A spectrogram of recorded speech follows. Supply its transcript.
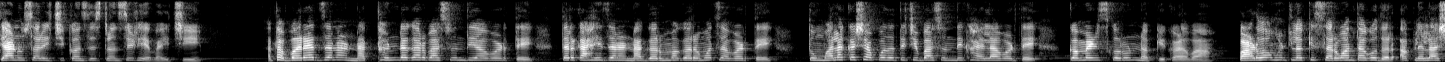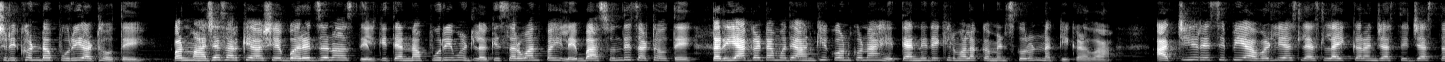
त्यानुसार हिची कन्सिस्टन्सी ठेवायची. आता बऱ्याच जणांना थंडगार बासुंदी आवडते तर काही जणांना गरमागरमच आवडते. तुम्हाला कशा पद्धतीची बासुंदी खायला आवडते? कमेंट्स करून नक्की कळवा. पाडवा म्हटलं की सर्वांत अगोदर आपल्याला श्रीखंड पुरी आठवते. पण माझ्यासारखे असे बरेच जण असतील की त्यांना पुरी म्हटलं की सर्वांत पहिले बासुंदीच आठवते. तर या गटामध्ये आणखी कोण कोण आहे त्यांनी देखील मला कमेंट्स करून नक्की कळवा. आजची ही रेसिपी आवडली असल्यास लाईक करा जास्तीत जास्त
